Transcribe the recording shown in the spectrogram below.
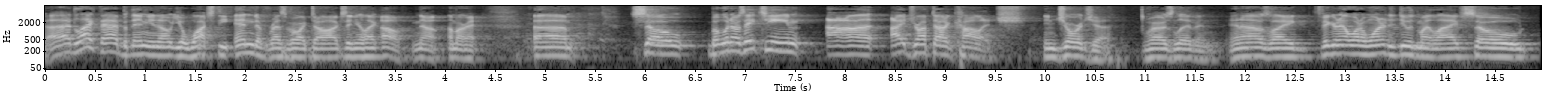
I'd like that, but then you know, you watch the end of Reservoir Dogs, and you're like, oh no, I'm all right. Um, so, but when I was 18, uh, I dropped out of college in Georgia, where I was living, and I was like figuring out what I wanted to do with my life. So,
